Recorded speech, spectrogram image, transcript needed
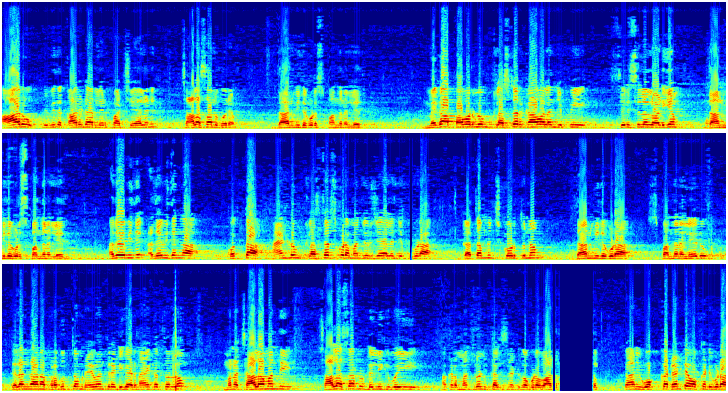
ఆరు వివిధ కారిడార్లు ఏర్పాటు చేయాలని చాలాసార్లు కోరాం. దాని మీద కూడా స్పందన లేదు. మెగా పవర్ లూమ్ క్లస్టర్ కావాలని చెప్పి సిరిసిల్లలో అడిగాం. దాని మీద కూడా స్పందన లేదు. అదే అదేవిధంగా కొత్త హ్యాండ్లూమ్ క్లస్టర్స్ కూడా మంజూరు చేయాలని చెప్పి కూడా గతం నుంచి కోరుతున్నాం. దాని మీద కూడా స్పందన లేదు. తెలంగాణ ప్రభుత్వం రేవంత్ రెడ్డి గారి నాయకత్వంలో మన చాలా మంది చాలా సార్లు ఢిల్లీకి పోయి అక్కడ మంత్రులను కలిసినట్టుగా కూడా వార్త కానీ ఒక్కటంటే ఒక్కటి కూడా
